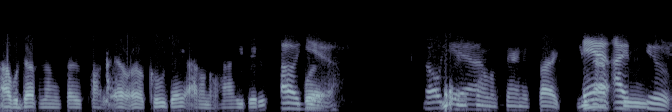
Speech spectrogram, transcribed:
I would definitely say it's probably LL Cool J. I don't know how he did it. Oh but yeah. Oh You yeah. what I'm saying? It's like you and have Ice. Cube.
